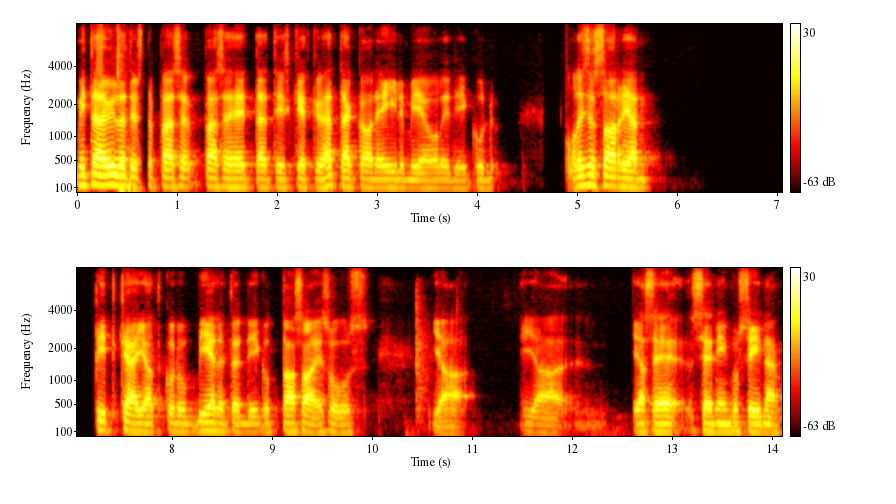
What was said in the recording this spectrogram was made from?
mitään yllätystä pääse, pääse heittämään tiskiin. Että kyllähän tämä kauden ilmiö oli, niin kuin, oli se sarjan pitkään jatkunut mieletön niin kuin tasaisuus ja, ja, ja se, se niin kuin siinä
